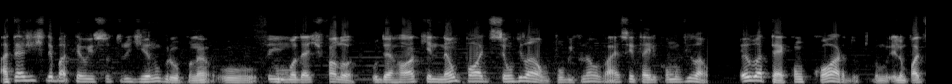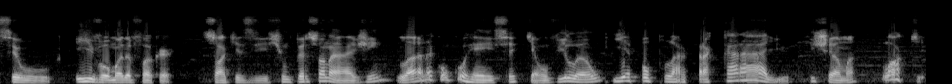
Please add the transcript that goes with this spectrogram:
Até a gente debateu isso outro dia no grupo, né? O, o Modeste falou: o The Rock ele não pode ser um vilão, o público não vai aceitar ele como um vilão. Eu até concordo que ele não pode ser o evil motherfucker. Só que existe um personagem lá na concorrência que é um vilão e é popular pra caralho, que chama Loki.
